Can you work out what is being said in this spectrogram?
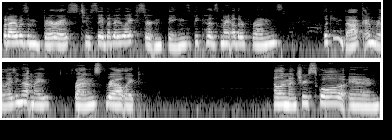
But I was embarrassed to say that I liked certain things because my other friends, looking back, I'm realizing that my friends throughout like elementary school and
